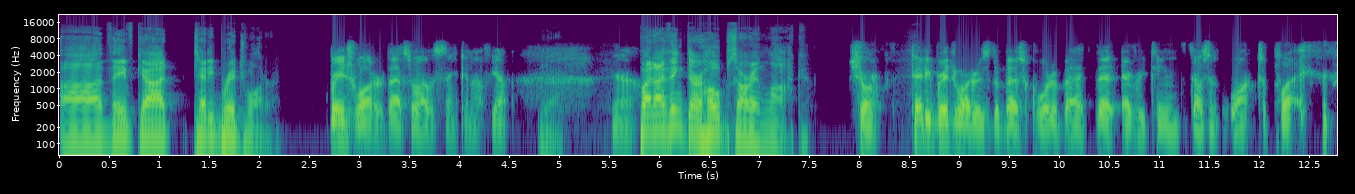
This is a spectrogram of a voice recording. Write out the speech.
Uh, they've got Teddy Bridgewater. Bridgewater. That's who I was thinking of. Yeah, Yeah. yeah, But I think their hopes are in lock. sure. Teddy Bridgewater is the best quarterback that every team doesn't want to play.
